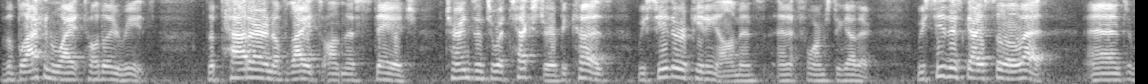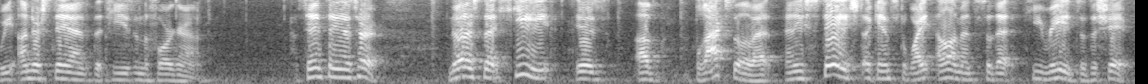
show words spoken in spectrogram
the black and white totally reads. The pattern of lights on this stage turns into a texture because we see the repeating elements and it forms together. We see this guy's silhouette and we understand that he's in the foreground. Same thing as her. Notice that he is a black silhouette and he's staged against white elements so that he reads as a shape.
